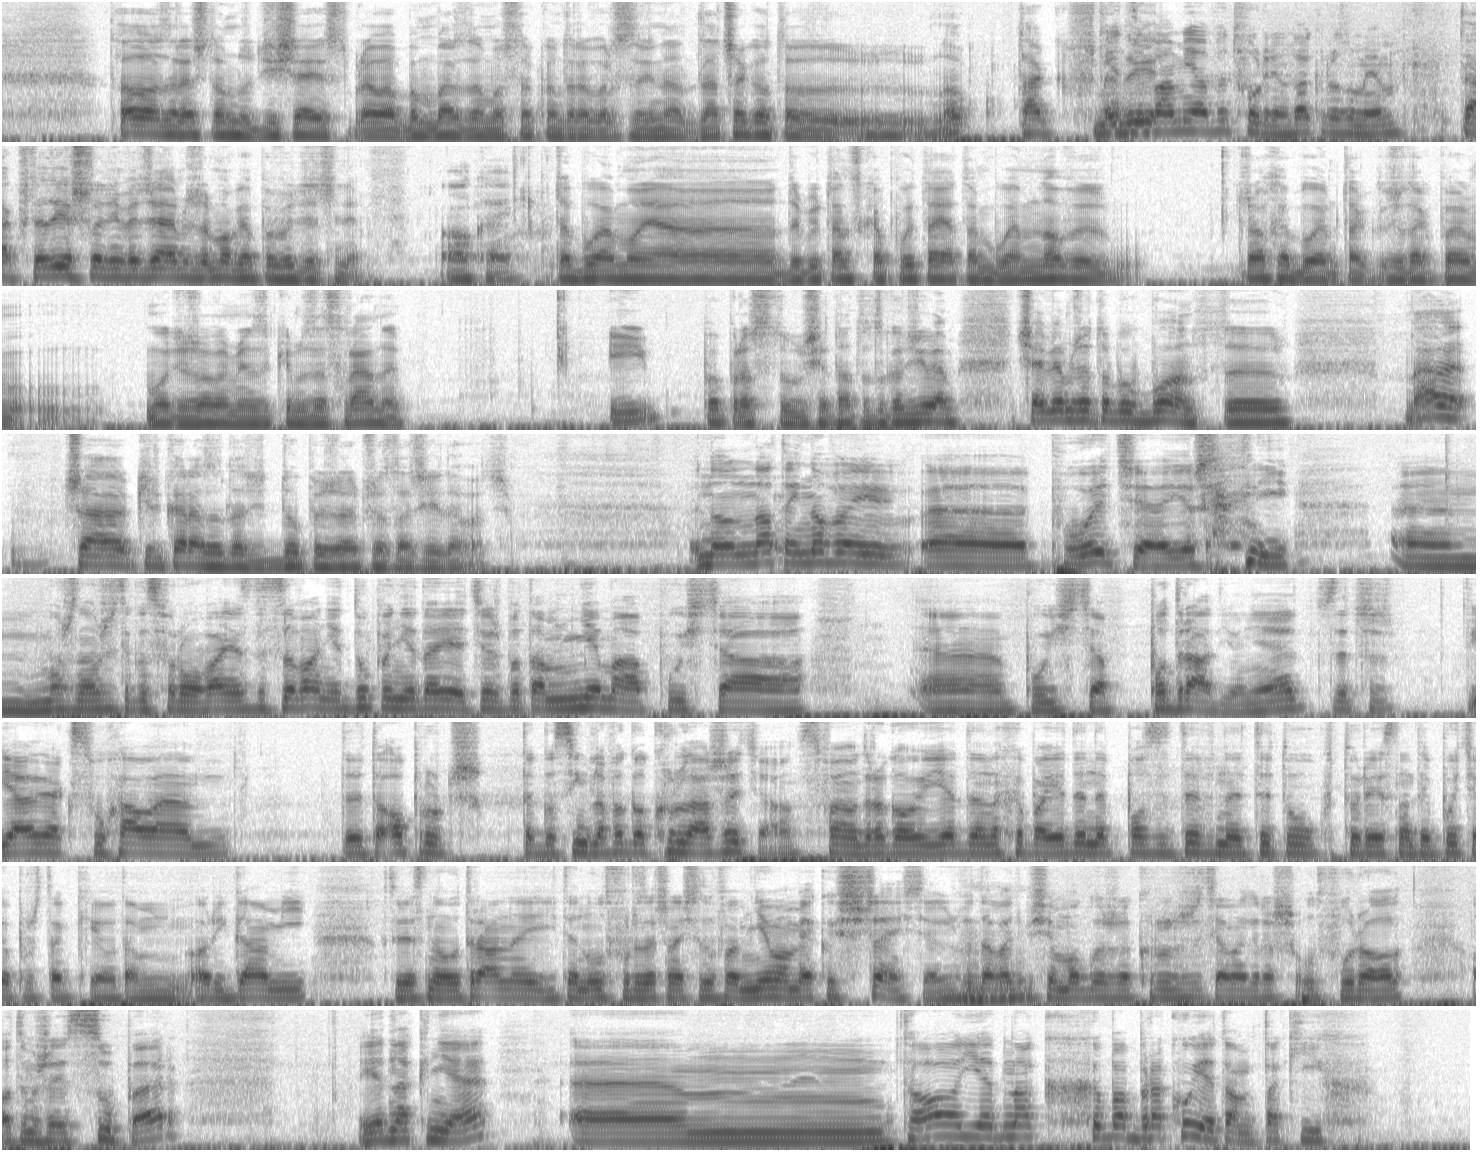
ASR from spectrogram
To zresztą do dzisiaj jest sprawa bardzo mocno kontrowersyjna. Dlaczego to, no tak wtedy, Między wami a wytwórnią, tak? Rozumiem? tak, wtedy jeszcze nie wiedziałem, że mogę powiedzieć nie. Okej. To była moja debiutancka płyta, ja tam byłem nowy, trochę byłem tak, że tak powiem, młodzieżowym językiem zesrany i po prostu się na to zgodziłem. Dzisiaj wiem, że to był błąd, y, no ale trzeba kilka razy dać dupy, żeby przestać jej dawać. No na tej nowej e, płycie, jeżeli em, można użyć tego sformułowania, zdecydowanie dupy nie dajecie, bo tam nie ma pójścia, e, pójścia pod radio, nie? Znaczy, ja jak słuchałem, to, oprócz tego singlowego Króla Życia, swoją drogą jeden, chyba jedyny pozytywny tytuł, który jest na tej płycie, oprócz takiego tam origami, który jest neutralny i ten utwór zaczyna się słowem nie mam jakoś szczęścia. Już wydawać by się mogło, że Król Życia nagrasz utwór o, o tym, że jest super, jednak nie. Em, to jednak chyba brakuje tam takich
